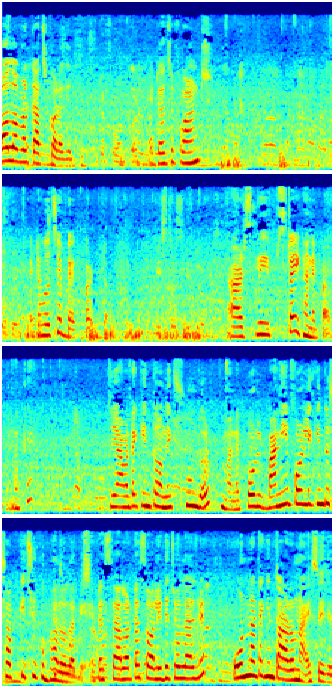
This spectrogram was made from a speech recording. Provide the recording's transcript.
অল ওভার কাজ করা কিন্তু। এটা হচ্ছে ফ্রন্ট এটা হচ্ছে ব্যাক পার্টটা আর স্লিপসটা এখানে পাবেন ওকে জামাটা কিন্তু অনেক সুন্দর। মানে বানিয়ে পড়লে কিন্তু সবকিছু খুব ভালো লাগে। এটা সালোয়ারটা সলিডে চলে আসবে। ওড়নাটা কিন্তু আরও নাইস এই যে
